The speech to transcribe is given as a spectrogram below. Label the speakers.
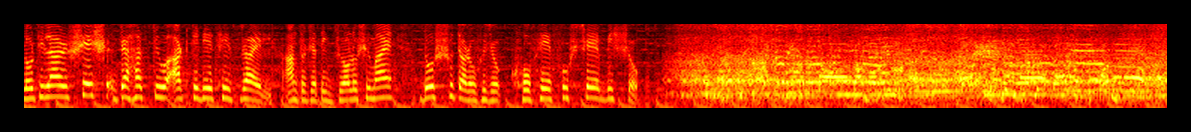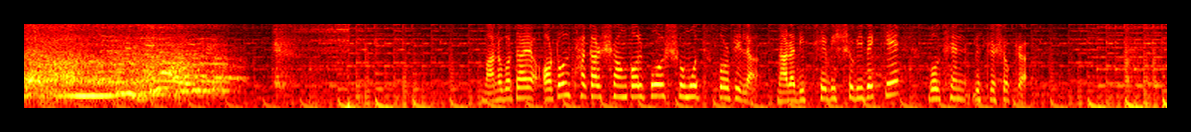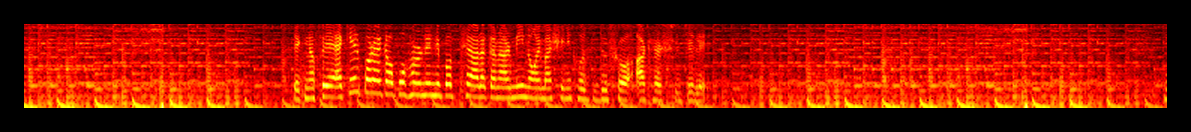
Speaker 1: ফ্লোটিলার শেষ জাহাজটিও আটকে দিয়েছে ইসরায়েল। আন্তর্জাতিক জলসীমায় দস্যুতার অভিযোগ, ক্ষোভে ফুসছে বিশ্ব। মানবতায় অটল থাকার সংকল্প, সুমুদ ফোর্টিলা নাড়া দিচ্ছে বিশ্ব বিবেককে বলছেন বিশ্লেষকরা। টেকনাফে একের পর এক অপহরণের নেপথ্যে আরাকান আর্মি নয় মাসে নিখোঁজ দুশো আঠাশ জেলে।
